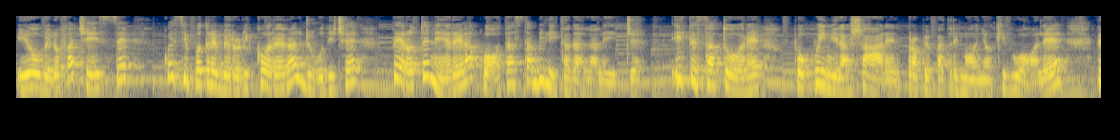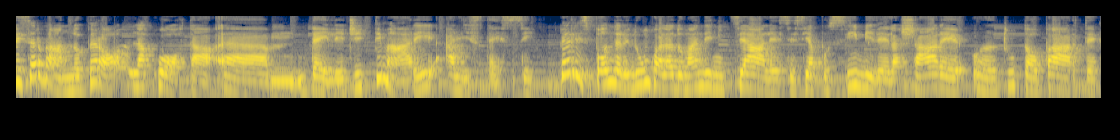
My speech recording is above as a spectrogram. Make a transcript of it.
e ove lo facesse, questi potrebbero ricorrere al giudice per ottenere la quota stabilita dalla legge. Il testatore può quindi lasciare il proprio patrimonio a chi vuole, riservando però la quota eh, dei legittimari agli stessi. Per rispondere dunque alla domanda iniziale se sia possibile lasciare eh, tutta o parte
